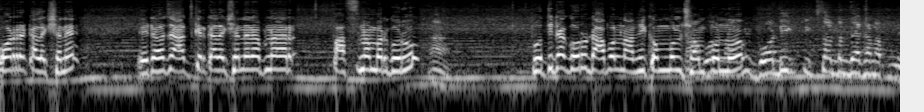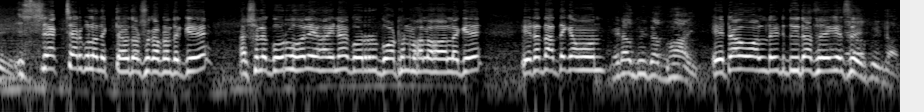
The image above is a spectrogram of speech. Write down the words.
পরের কালেকশনে এটা হচ্ছে আজকের কালেকশনের আপনার পাঁচ নম্বর গরু। হ্যাঁ। প্রতিটা গরু ডাবল নাভি কম্বল সম্পন্ন বডি পিকচারটা দেখেন আপনি। দেখতে হবে দর্শক আপনাদেরকে। আসলে গরু হলে হয় না গরুর গঠন ভালো হওয়া লাগে। এটা দাঁতে কেমন? এটাও দুই দাঁত ভাই। এটাও অলরেডি দুই দাঁত হয়ে গেছে? দুই দাঁত।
